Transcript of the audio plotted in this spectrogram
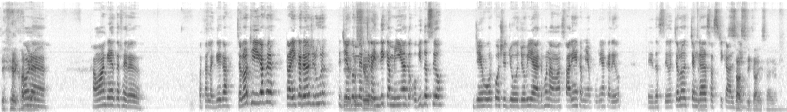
ਤੇ ਫਿਰ ਹੁਣ ਆ। ਖਾਵਾਂਗੇ ਤੇ ਫਿਰ ਪਤਾ ਲੱਗੇਗਾ। ਚਲੋ ਠੀਕ ਆ ਫਿਰ ਟਰਾਈ ਕਰਿਓ ਜਰੂਰ। ਤੇ ਜੇ ਤੇ ਕੋਈ ਦੱਸਿਓ ਮਿਰਚ ਵੀ। ਰਹਿੰਦੀ ਕਮੀ ਆ ਤਾਂ ਉਹ ਵੀ ਦੱਸਿਓ। ਜੇ ਹੋਰ ਕੁਝ ਜੋ ਜੋ ਵੀ ਐਡ ਹੋਣਾ ਵਾ ਸਾਰੀਆਂ ਕਮੀਆਂ ਪੂਰੀਆਂ ਕਰਿਓ। ਤੇ ਦੱਸਿਓ। ਚਲੋ ਚੰਗਾ ਸਤਿ ਸ਼੍ਰੀ ਅਕਾਲ ਸਤਿ ਜੀ ਸ੍ਰੀ ਅਕਾਲ ਜੀ ਸਾਰਿਆਂ ਨੂੰ।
